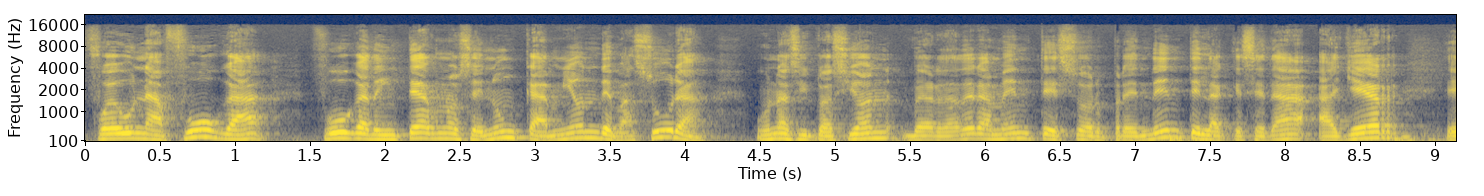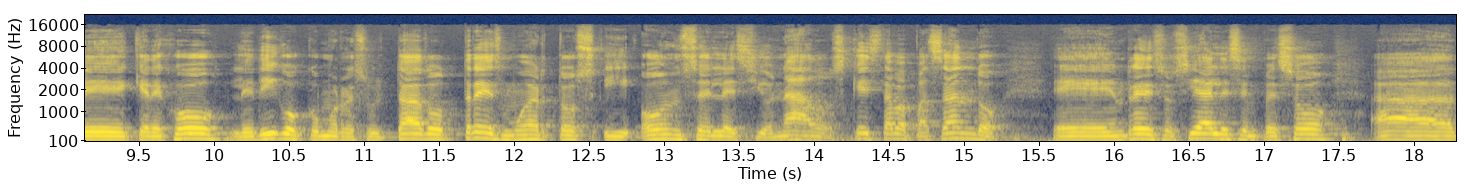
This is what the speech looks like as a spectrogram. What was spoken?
fue una fuga, fuga de internos en un camión de basura una situación verdaderamente sorprendente la que se da ayer, eh, que dejó, le digo, como resultado tres muertos y once lesionados. ¿Qué estaba pasando? Eh, en redes sociales empezó a,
